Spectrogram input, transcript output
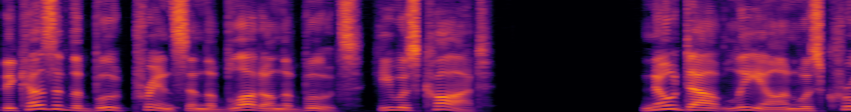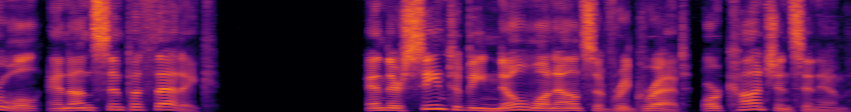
Because of the boot prints and the blood on the boots, he was caught. No doubt Leon was cruel and unsympathetic and there seemed to be no one ounce of regret or conscience in him.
